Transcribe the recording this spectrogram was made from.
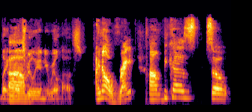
like that's Um, really in your wheelhouse. I know, right? Um, because so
